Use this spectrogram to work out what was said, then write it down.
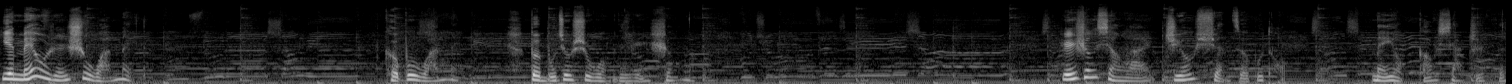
也没有人是完美的，可不完美。本不就是我们的人生吗？人生想来只有选择不同，没有高下之分。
